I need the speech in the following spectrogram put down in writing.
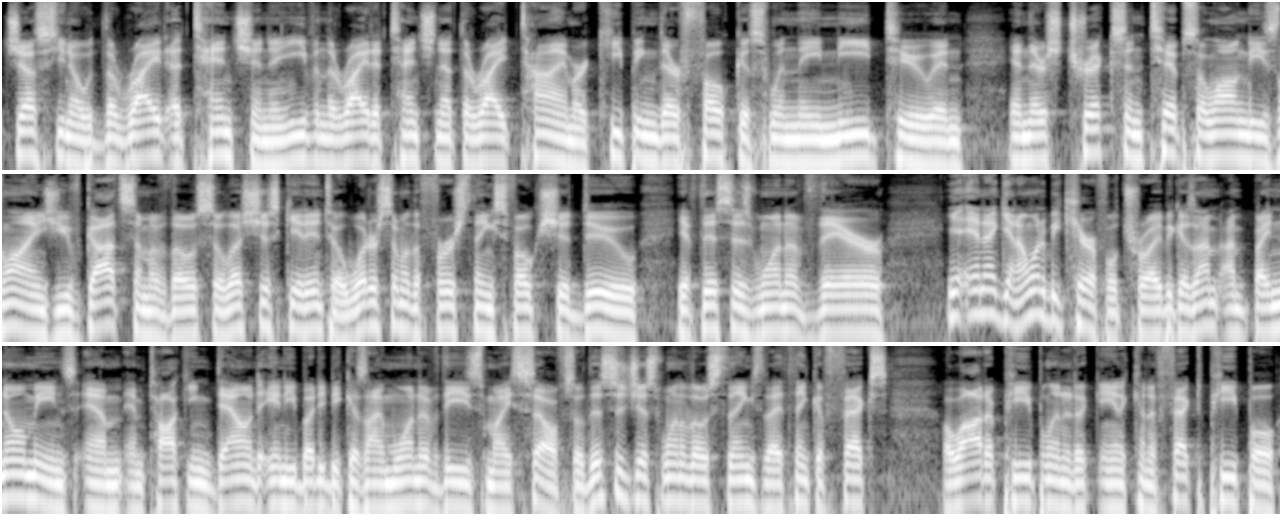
just you know the right attention and even the right attention at the right time or keeping their focus when they need to. And and there's tricks and tips along these lines. You've got some of those so let's just get into it. What are some of the first things folks should do if this is one of their yeah, and again, I want to be careful, Troy, because I'm, I'm by no means am, am talking down to anybody because I'm one of these myself. So this is just one of those things that I think affects a lot of people and it, and it can affect people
